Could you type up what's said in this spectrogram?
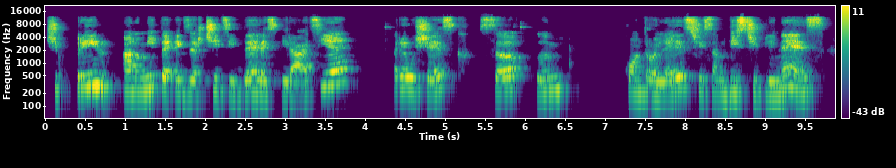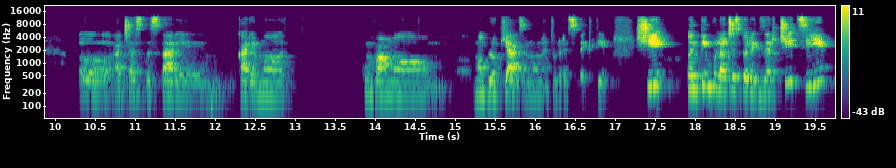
Și prin anumite exerciții de respirație reușesc să îmi controlez și să-mi disciplinez uh, această stare care mă cumva mă, mă blochează în momentul respectiv. Și în timpul acestor exerciții,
